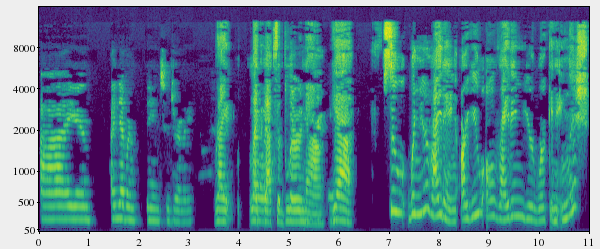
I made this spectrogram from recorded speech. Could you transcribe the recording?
I, I never been to Germany. Right. Like that's a blur now. Yeah. So when you're writing, are you all writing your work in English?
